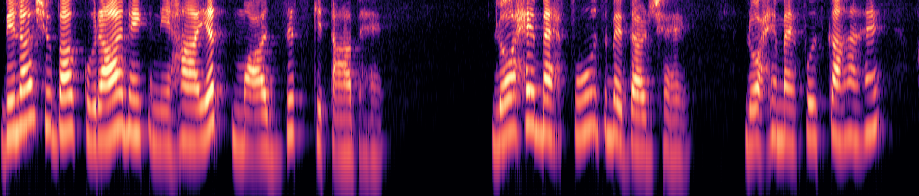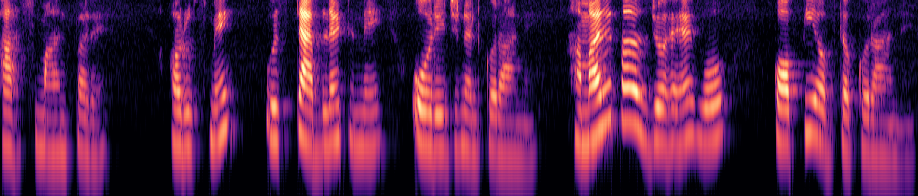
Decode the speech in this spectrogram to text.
بلا شبہ قرآن ایک نہایت معزز کتاب ہے۔ لوح محفوظ میں درج ہے۔ لوح محفوظ کہاں ہے؟ آسمان پر ہے۔ اور اس میں، اس ٹیبلٹ میں اوریجنل قرآن ہے۔ ہمارے پاس جو ہے وہ کاپی آف دا قرآن ہے۔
